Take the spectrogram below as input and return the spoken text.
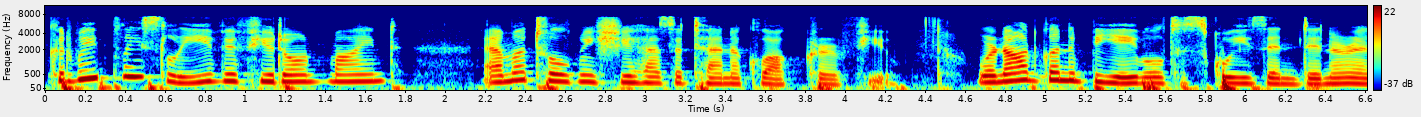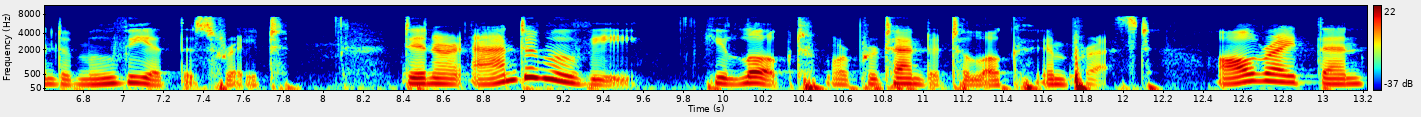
Could we please leave if you don't mind? Emma told me she has a 10 o'clock curfew. We're not going to be able to squeeze in dinner and a movie at this rate. Dinner and a movie! He looked, or pretended to look, impressed. All right then.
